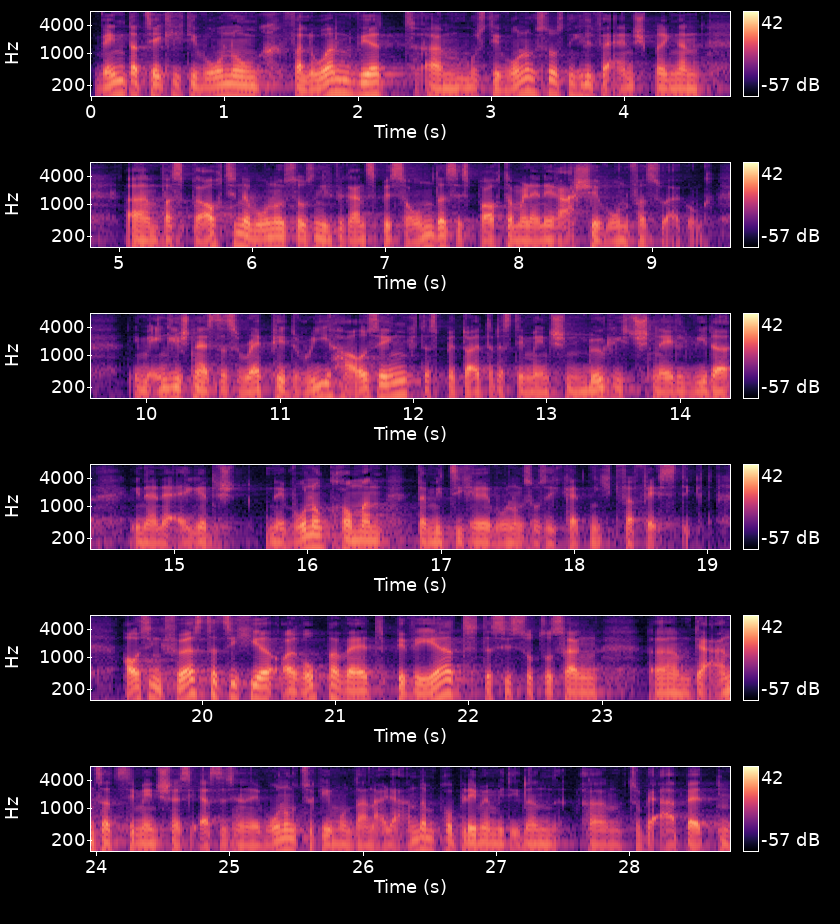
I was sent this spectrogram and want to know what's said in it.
wenn tatsächlich die Wohnung verloren wird, ähm, muss die Wohnungslosenhilfe einspringen. Ähm, was braucht es in der Wohnungslosenhilfe ganz besonders? Es braucht einmal eine rasche Wohnversorgung. Im Englischen heißt das Rapid Rehousing. Das bedeutet, dass die Menschen möglichst schnell wieder in eine eigene Wohnung kommen, damit sich ihre Wohnungslosigkeit nicht verfestigt. Housing First hat sich hier europaweit bewährt. Das ist sozusagen ähm, der Ansatz, die Menschen als erstes in eine Wohnung zu geben und dann alle anderen Probleme mit ihnen ähm, zu bearbeiten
